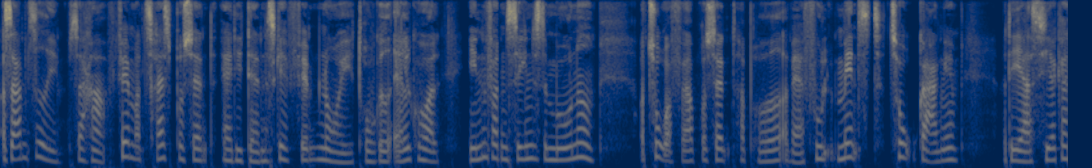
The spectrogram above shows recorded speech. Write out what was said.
Og samtidig så har 65 procent af de danske 15-årige drukket alkohol inden for den seneste måned, og 42 procent har prøvet at være fuld mindst to gange. Og det er cirka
